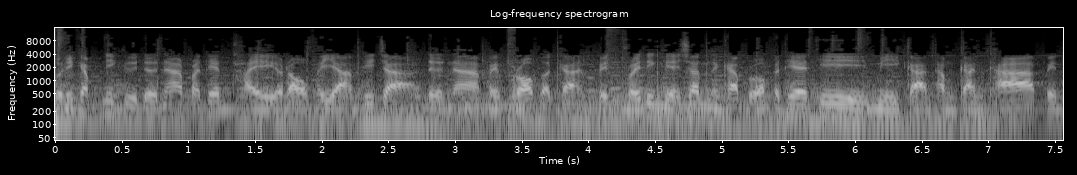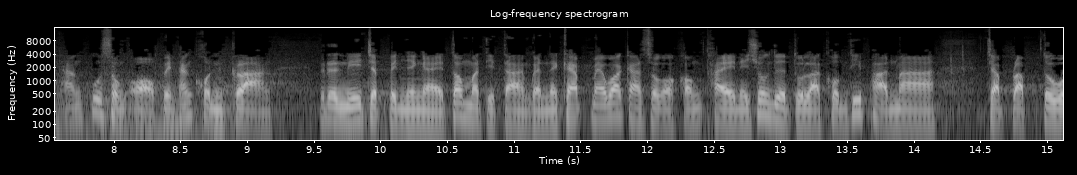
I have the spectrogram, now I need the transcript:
สวัสดีครับ นี่คือเดินหน้าประเทศไทยเราพยายามที่จะเดินหน้าไปพร้อมกับการเป็น trading nation นะครับหรือว่าประเทศที่มีการทำการค้าเป็นทั้งผู้ส่งออกเป็นทั้งคนกลาง เรื่องนี้จะเป็นยังไงต้องมาติดตามกันนะครับแม้ว่าการส่งออกของไทยในช่วงเดือนตุลาคมที่ผ่านมาจะปรับตัว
